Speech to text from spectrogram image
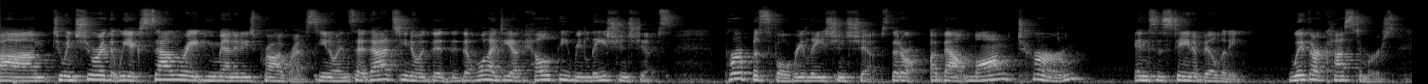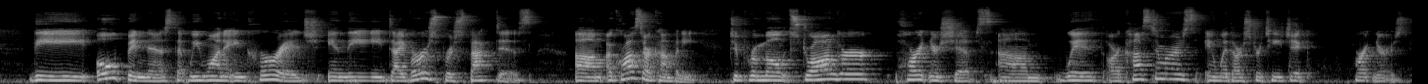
um, to ensure that we accelerate humanity's progress. You know, and so that's, you know, the, the, the whole idea of healthy relationships purposeful relationships that are about long term and sustainability with our customers. The openness that we want to encourage in the diverse perspectives um, across our company to promote stronger partnerships um, with our customers and with our strategic partners.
